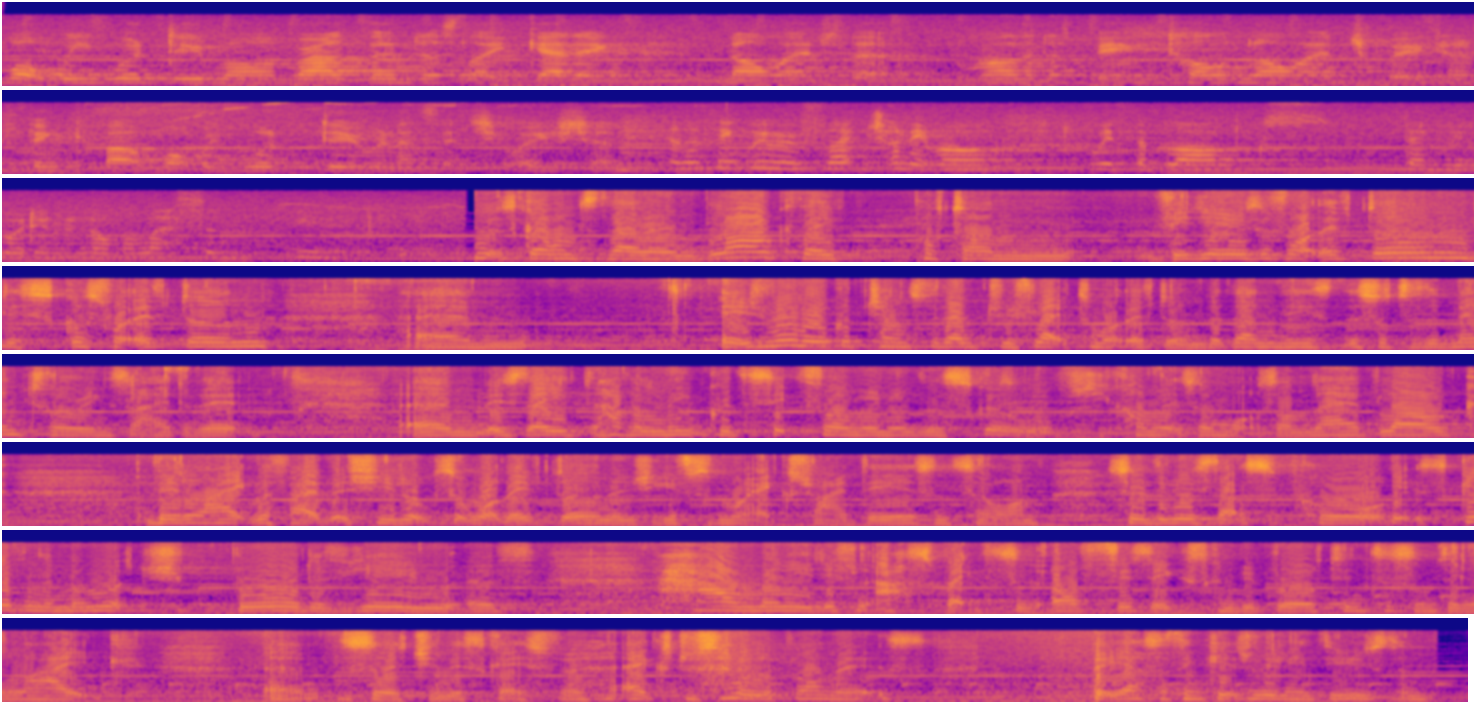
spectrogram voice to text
what we would do more rather than just like getting knowledge that rather than just being told knowledge, we kind of think about what we would do in a situation. And I think we reflect on it more with the blogs than we would in a normal lesson. Yeah. Let's go onto their own blog, they've put on videos of what they've done, discuss what they've done. Um, it's really a good chance for them to reflect on what they've done, but then the, the sort of the mentoring side of it um, is they have a link with the sixth form in another school. She comments on what's on their blog. they like the fact that she looks at what they've done and she gives them more extra ideas and so on. So there is that support. It's given them a much broader view of how many different aspects of, of physics can be brought into something like um, the search in this case for extrasolar planets. But yes, I think it's really enthused them.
